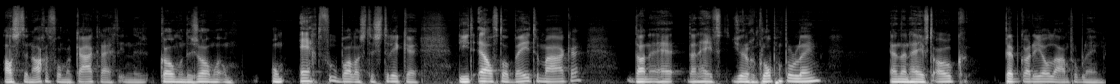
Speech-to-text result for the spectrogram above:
Als Ten Hag het voor elkaar krijgt in de komende zomer om, om echt voetballers te strikken die het elftal beter maken, dan, he- dan heeft Jurgen Klopp een probleem. En dan heeft ook Pep Guardiola een probleem.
